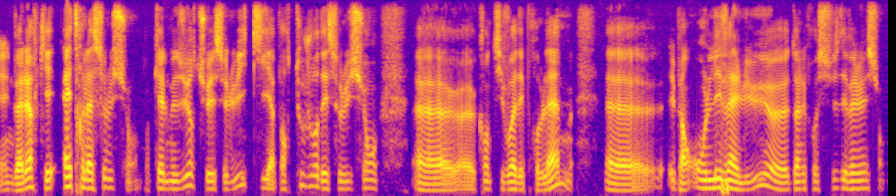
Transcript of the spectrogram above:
une valeur qui est être la solution. Dans quelle mesure tu es celui qui apporte toujours des solutions quand il voit des problèmes Et ben, on l'évalue dans les processus d'évaluation.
